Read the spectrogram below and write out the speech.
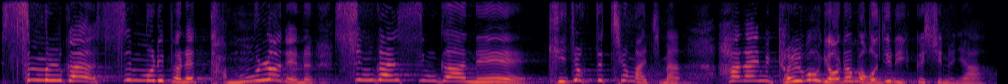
쓴물과 쓴물이 변해 단물로 되는 순간순간의 기적도 체험하지만 하나님이 결국 여러분 어디로 이끄시느냐?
